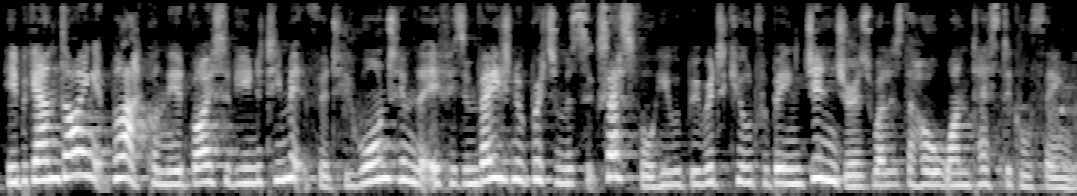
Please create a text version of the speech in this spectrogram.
He began dyeing it black on the advice of Unity Mitford, who warned him that if his invasion of Britain was successful, he would be ridiculed for being ginger as well as the whole one testicle thing.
